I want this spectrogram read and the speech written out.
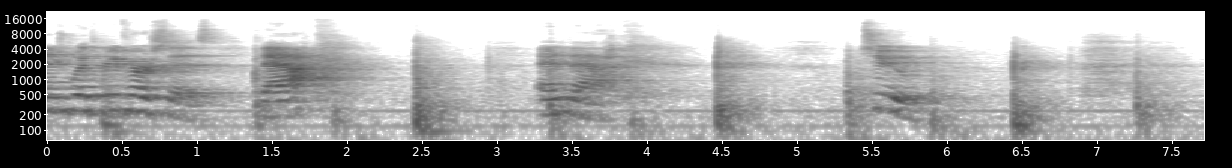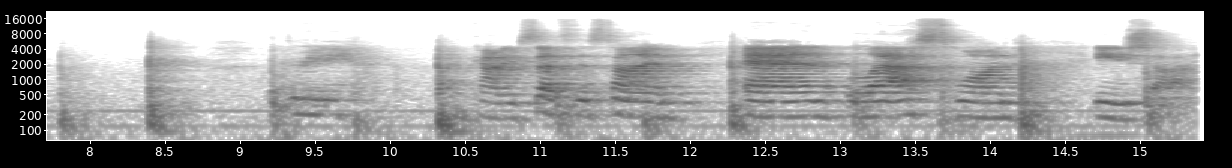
end with reverses. Back, and back. Two, three, counting sets this time, and last one, each side.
